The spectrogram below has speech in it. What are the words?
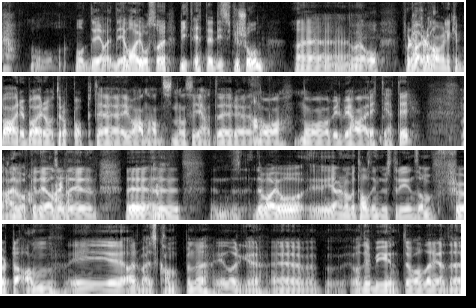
Ja. Og, og det, det, var jo også litt etter diskusjon. Uh, og for det, ja, for det var vel ikke bare bare å troppe opp til Johan Hansen og si at der, ja. nå, nå, vil vi ha rettigheter? Nei, det var ikke det. Altså, det, det, det, var jo jern- og metallindustrien som førte an i arbeidskampene i Norge. Eh, og det begynte jo allerede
